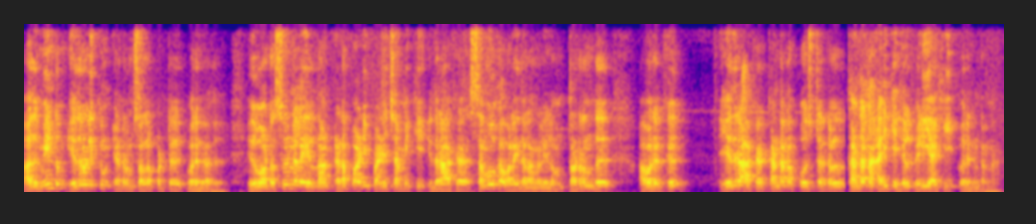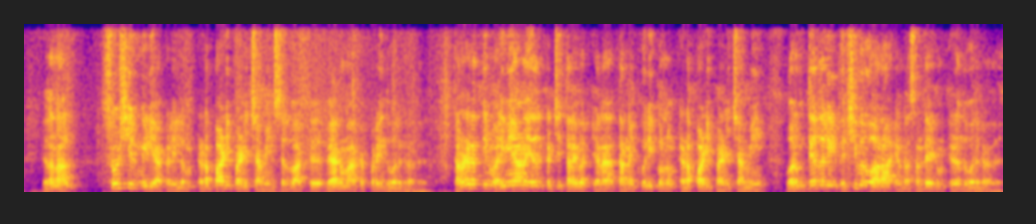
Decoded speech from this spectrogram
அது மீண்டும் எதிரொலிக்கும் என்றும் சொல்லப்பட்டு வருகிறது. இதுபோன்ற சூழ்நிலையில்தான் எடப்பாடி பழனிசாமிக்கு எதிராக சமூக வலைதளங்களிலும் தொடர்ந்து அவருக்கு எதிராக கண்டன போஸ்டர்கள் கண்டன அறிக்கைகள் வெளியாகி வருகின்றன. இதனால் சோசியல் மீடியாக்களிலும் எடப்பாடி பழனிசாமியின் செல்வாக்கு வேகமாக குறைந்து வருகிறது. தமிழகத்தின் வலிமையான எதிர்க்கட்சி தலைவர் என தன்னை கூறிக்கொள்ளும் எடப்பாடி பழனிசாமி வரும் தேர்தலில் வெற்றி பெறுவாரா? என்ற சந்தேகம் எழுந்து வருகிறது.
